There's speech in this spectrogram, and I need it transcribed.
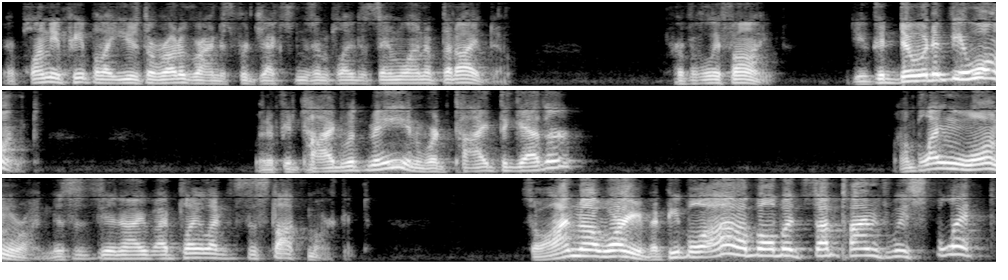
There are plenty of people that use the roto grinders projections and play the same lineup that I do. Perfectly fine. You could do it if you want. But if you're tied with me and we're tied together, I'm playing the long run. This is, you know, I, I play like it's the stock market. So I'm not worried. But people, oh, well, but sometimes we split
